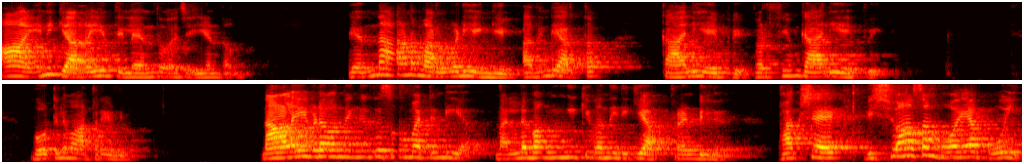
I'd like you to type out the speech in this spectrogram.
ആ എനിക്കറിയത്തില്ല എന്തുവാ ചെയ്യേണ്ടതെന്ന്. എന്നാണ് മറുപടി എങ്കിൽ? അതിന്റെ അർത്ഥം കാലിയായിപ്പോയി. പെർഫ്യൂം കാലിയായിപ്പോയി. ബോട്ടിൽ മാത്രമേ ഉള്ളൂ. നാളെ ഇവിടെ വന്ന് നിങ്ങൾക്ക് സൂം അറ്റൻഡ് ചെയ്യാം. നല്ല ഭംഗിക്ക് വന്നിരിക്കുക ഫ്രണ്ടിൽ. പക്ഷേ വിശ്വാസം പോയാ പോയി.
